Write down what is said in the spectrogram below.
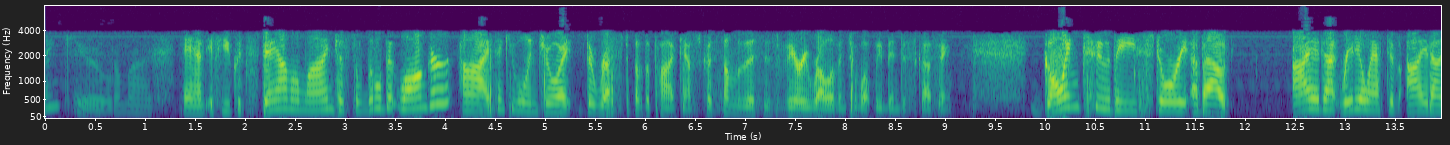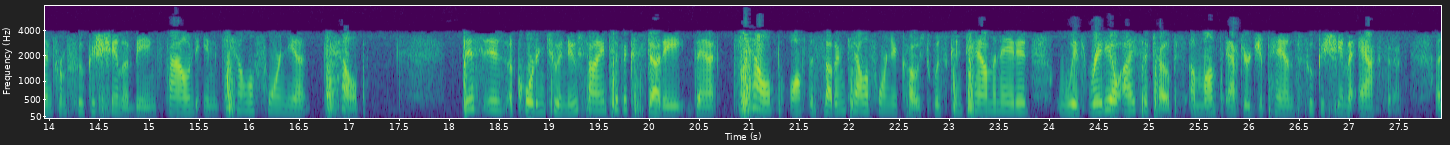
Thank you. Thank you so much. And if you could stay on the line just a little bit longer, uh, I think you will enjoy the rest of the podcast because some of this is very relevant to what we've been discussing. Going to the story about iodine, radioactive iodine from Fukushima being found in California kelp this is according to a new scientific study that kelp off the Southern California coast was contaminated with radioisotopes a month after Japan's Fukushima accident, a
